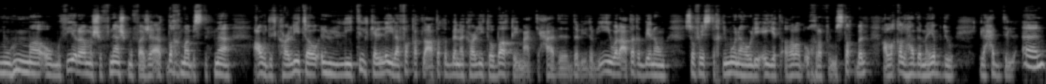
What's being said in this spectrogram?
مهمة أو مثيرة ما شفناش مفاجآت ضخمة باستثناء عودة كارليتو اللي تلك الليلة فقط لا أعتقد بأن كارليتو باقي مع اتحاد الدبليو دبليو إي ولا أعتقد بأنهم سوف يستخدمونه لأي أغراض أخرى في المستقبل. على الأقل هذا ما يبدو إلى حد الآن.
